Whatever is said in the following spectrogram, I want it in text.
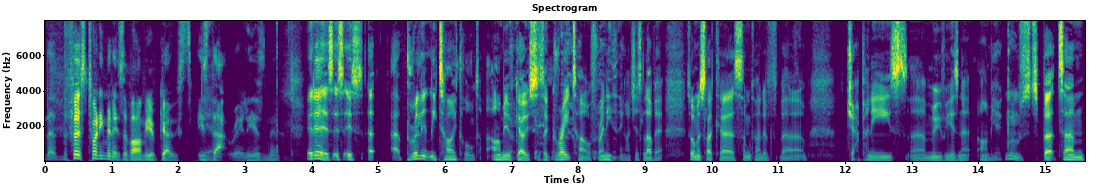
The, the first twenty minutes of Army of Ghosts is Yeah. that really, isn't it? It is. It's, it's uh, uh, brilliantly titled. Army of Ghosts is a great title for anything. I just love it. It's almost like uh, some kind of um, Japanese uh, movie, isn't it? Army of Hmm. Ghosts. But um,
